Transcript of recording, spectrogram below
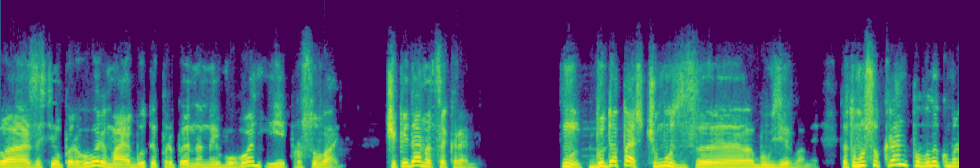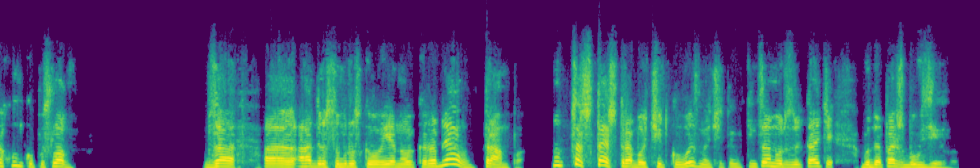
а, за стіл переговорів, має бути припинений вогонь і просування. Чи піде на це Кремль? Ну, Будапешт чому з, е, був зірваний? Та тому що Кремль по великому рахунку послав за е, адресом руського воєнного корабля Трампа. Ну, це ж теж треба чітко визначити. В кінцевому результаті Будапешт був зірваний.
